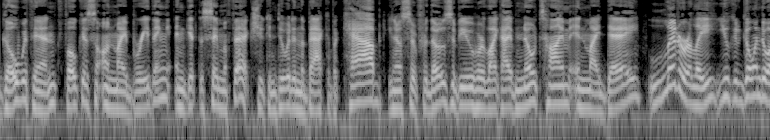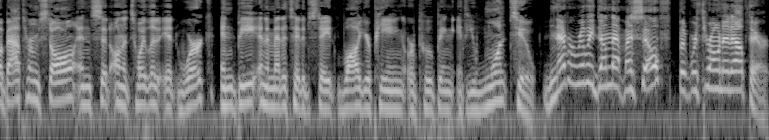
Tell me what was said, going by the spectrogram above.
go within, focus on my breathing, and get the same effects. You can do it in the back of a cab. You know, so for those of you who are like, I have no time in my day, literally, you could go into a bathroom stall and sit on a toilet at work and be in a meditative state while you're peeing or pooping if you want to. Never really done that myself but we're throwing it out there.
